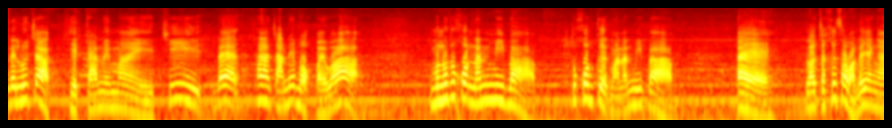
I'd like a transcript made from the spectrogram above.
ได้รู้จักเหตุการณ์ใหม่ ๆ ที่ได้ท่านอาจารย์ได้บอกไปว่า มนุษย์ทุกคนนั้นมีบาป ทุกคนเกิดมานั้นมีบาป แต่เราจะขึ้นสวรรค์ได้ยังไง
